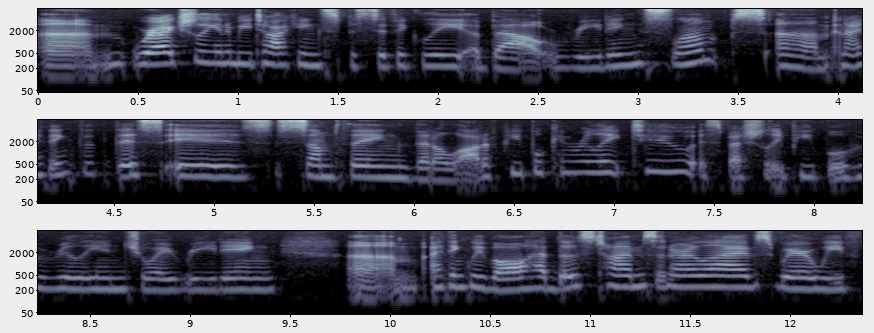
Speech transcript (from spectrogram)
Um, we're actually going to be talking specifically about reading slumps, um, and I think that this is something that a lot of people can relate to, especially people who really enjoy reading. Um, I think we've all had those times in our lives where we've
